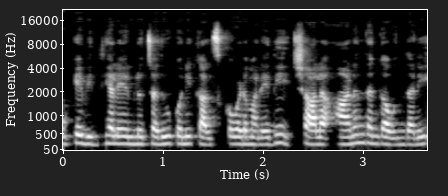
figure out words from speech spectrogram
ఒకే విద్యాలయంలో చదువుకొని కలుసుకోవడం అనేది చాలా ఆనందంగా ఉందని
